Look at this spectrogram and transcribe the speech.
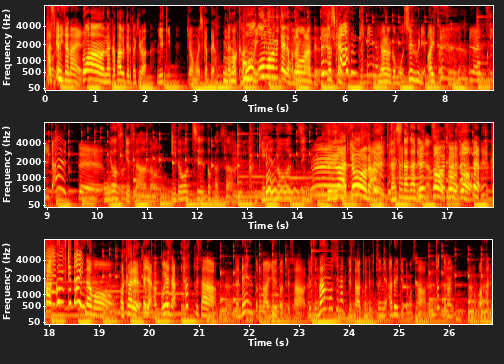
確かにじゃない。ご飯なんか食べてる時はゆき今日も美味しかったよ。なんかか大大物みたいだもんなんか。なってる。確かに。関係ない。いやなんかもうシェフに挨拶するみたいな。いや違うって。陽介さあの移動中とかさうん。芸能人うーわそうだ。出したがるじゃん。そうそうそう。だかっこつけたいんだもん。わかる。いやかっこい。いやさ立ってさうんレンとかユウトってさ別に何もしなくてさこうやって普通に歩いててもさうん。ちょっとなんかあのわかる？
